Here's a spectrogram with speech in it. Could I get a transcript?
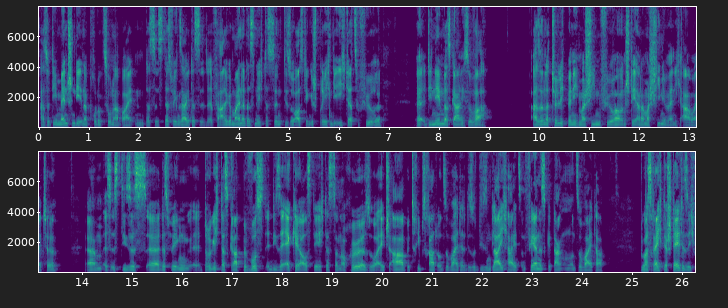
Also die Menschen, die in der Produktion arbeiten, das ist, deswegen sage ich, das äh, verallgemeiner das nicht, das sind die so aus den Gesprächen, die ich dazu führe, äh, die nehmen das gar nicht so wahr. Also natürlich bin ich Maschinenführer und stehe an der Maschine, wenn ich arbeite. Ähm, es ist dieses, äh, deswegen äh, drücke ich das gerade bewusst in diese Ecke, aus der ich das dann auch höre, so HR, Betriebsrat und so weiter, so diesen Gleichheits- und Fairnessgedanken und so weiter. Du hast recht, der stellte sich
